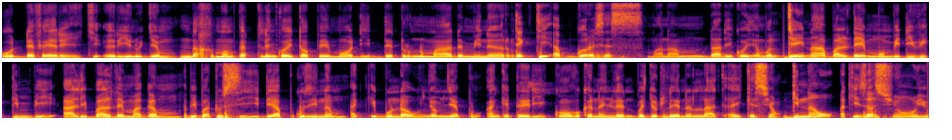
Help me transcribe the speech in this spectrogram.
ko defeere ci heure yi nu jëm. Ndax moom kat liñ koy toppee moo di détournement de mineur teg ci ab grossesse maanaam daal di koy ëmbal. Dieyna Baldé moom bi di victime bi Ali Baldé magam Abibatou Sy di ab cousinam ak Ibou Ndaw ñoom ñëpp enquêteurs yi convoqué nañ leen ba jot leen a laaj ay question. Ginnaaw accusation yu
